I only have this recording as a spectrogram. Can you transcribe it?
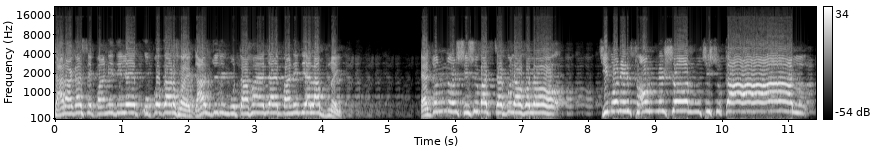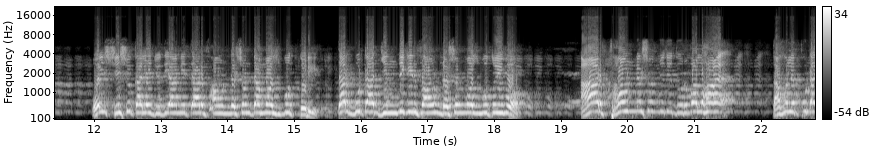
চারা গাছে পানি দিলে উপকার হয়। গাছ যদি মোটা হয়ে যায়, পানি দিয়ে লাভ নাই। এজন্য শিশু বাচ্চাগুলা হলো জীবনের ফাউন্ডেশন শিশুকাল। ওই শিশুকালে যদি আমি তার ফাউন্ডেশনটা মজবুত করি, তার গোটা জিন্দিগির ফাউন্ডেশন মজবুত হইব। আর ফাউন্ডেশন যদি দুর্বল হয়, তাহলে পুরা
